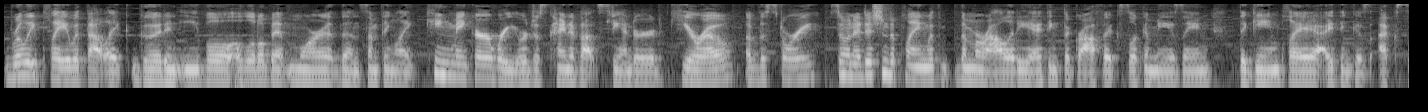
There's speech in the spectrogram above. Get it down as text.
really play with that like good and evil a little bit more than something like Kingmaker where you're just kind of that standard hero of the story. So in addition to playing with the morality, I think the graphics look amazing. The gameplay I think is excellent.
